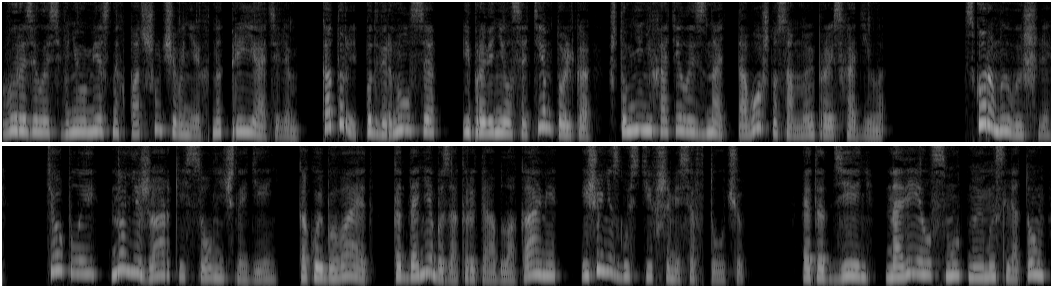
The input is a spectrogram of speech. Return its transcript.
выразилась в неуместных подшучиваниях над приятелем, который подвернулся и провинился тем только, что мне не хотелось знать того, что со мной происходило. Скоро мы вышли. Теплый, но не жаркий солнечный день, какой бывает, когда небо закрыто облаками, еще не сгустившимися в тучу. Этот день навеял смутную мысль о том,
